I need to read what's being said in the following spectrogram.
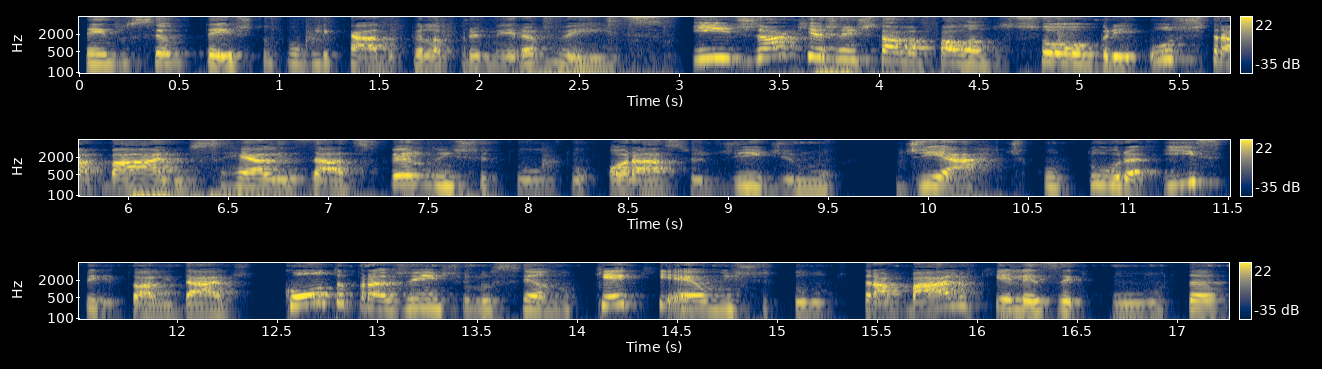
tendo seu texto publicado pela primeira vez. E já que a gente estava falando sobre os trabalhos realizados pelo Instituto Horácio Dídimo de Arte, Cultura e Espiritualidade, conta pra gente, Luciano, o que, que é o Instituto, o trabalho que ele executa,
